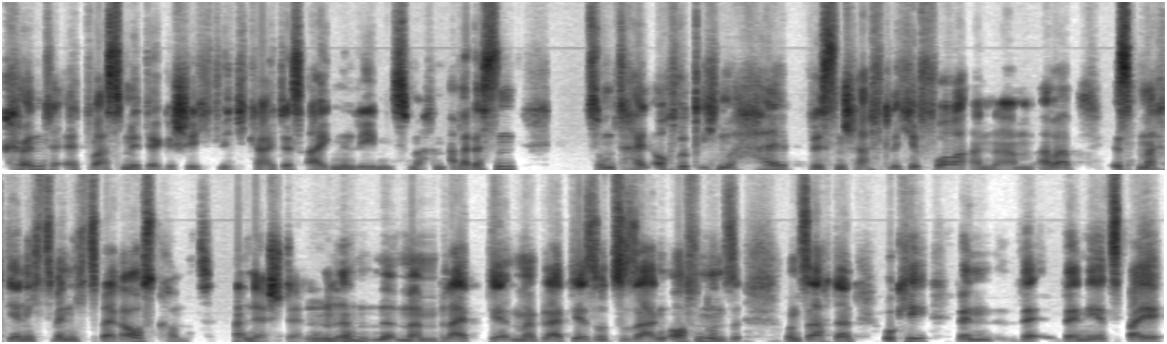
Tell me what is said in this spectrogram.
könnte etwas mit der Geschichtlichkeit des eigenen Lebens machen. Aber das sind zum Teil auch wirklich nur halbwissenschaftliche Vorannahmen. Aber es macht ja nichts, wenn nichts bei rauskommt an der Stelle. Ne? Mhm. Man bleibt ja, man bleibt ja sozusagen offen und, und sagt dann, okay, wenn, wenn jetzt bei,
